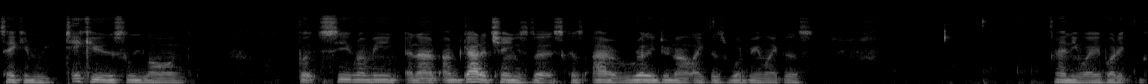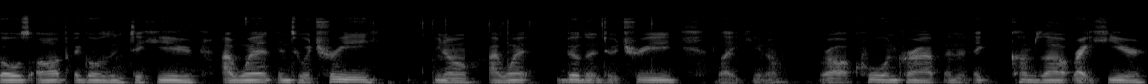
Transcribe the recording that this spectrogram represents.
taking ridiculously long but see what I mean? And I, I'm gotta change this because I really do not like this wood being like this. Anyway, but it goes up, it goes into here. I went into a tree, you know, I went build it into a tree, like, you know, we're all cool and crap, and then it comes out right here.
